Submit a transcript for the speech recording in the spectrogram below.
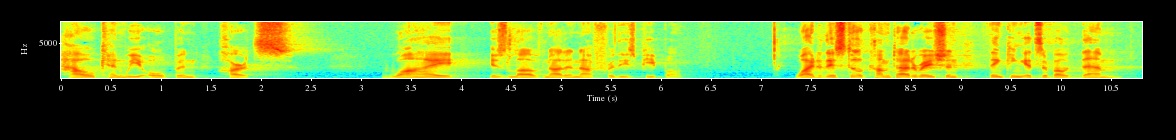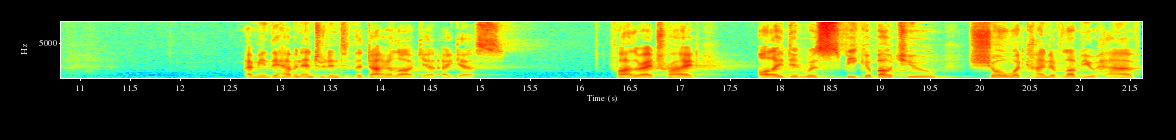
how can we open hearts? Why is love not enough for these people? Why do they still come to adoration thinking it's about them? I mean, they haven't entered into the dialogue yet, I guess. Father, I tried. All I did was speak about you, show what kind of love you have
